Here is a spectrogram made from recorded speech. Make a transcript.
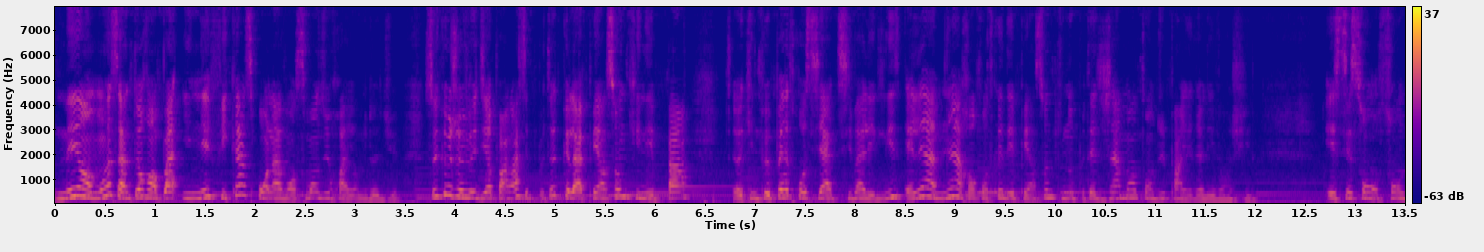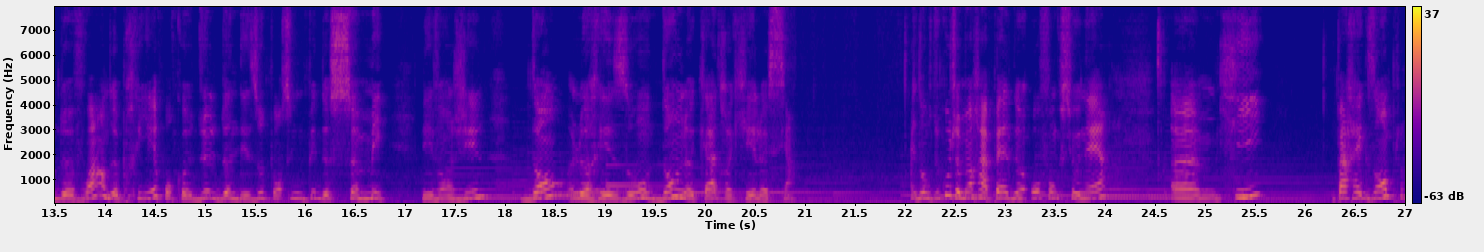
Néanmoins, ça ne te rend pas inefficace pour l'avancement du royaume de Dieu. Ce que je veux dire par là, c'est peut-être que la personne qui n'est pas, euh, qui ne peut pas être aussi active à l'église, elle est amenée à rencontrer des personnes qui n'ont peut-être jamais entendu parler de l'évangile. Et c'est son, son, devoir de prier pour que Dieu lui donne des opportunités de semer l'évangile dans le réseau, dans le cadre qui est le sien. Et donc, du coup, je me rappelle d'un haut fonctionnaire euh, qui, par exemple,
